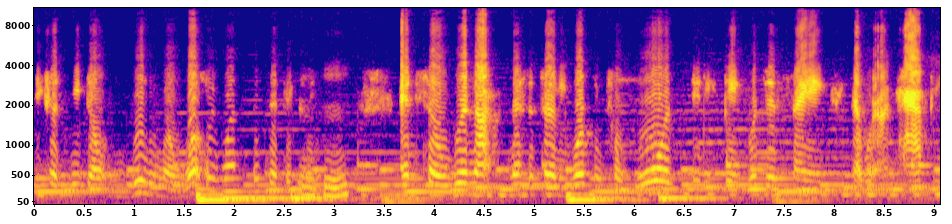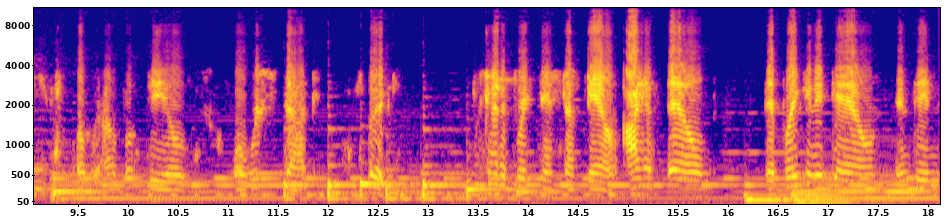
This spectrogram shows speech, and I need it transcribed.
because we don't really know what we want specifically. Mm-hmm. And so we're not necessarily working towards anything. We're just saying that we're unhappy or we're unfulfilled or we're stuck. But we got to break that stuff down. I have found that breaking it down and then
